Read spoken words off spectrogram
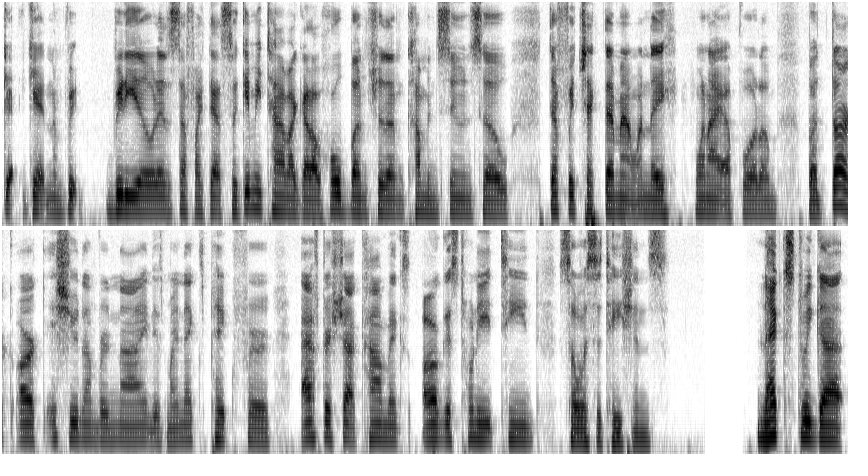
get, getting a vi- video and stuff like that. So give me time. I got a whole bunch of them coming soon, so definitely check them out when they when I upload them. But Dark Ark issue number nine is my next pick for Aftershock Comics August twenty eighteen solicitations. Next we got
